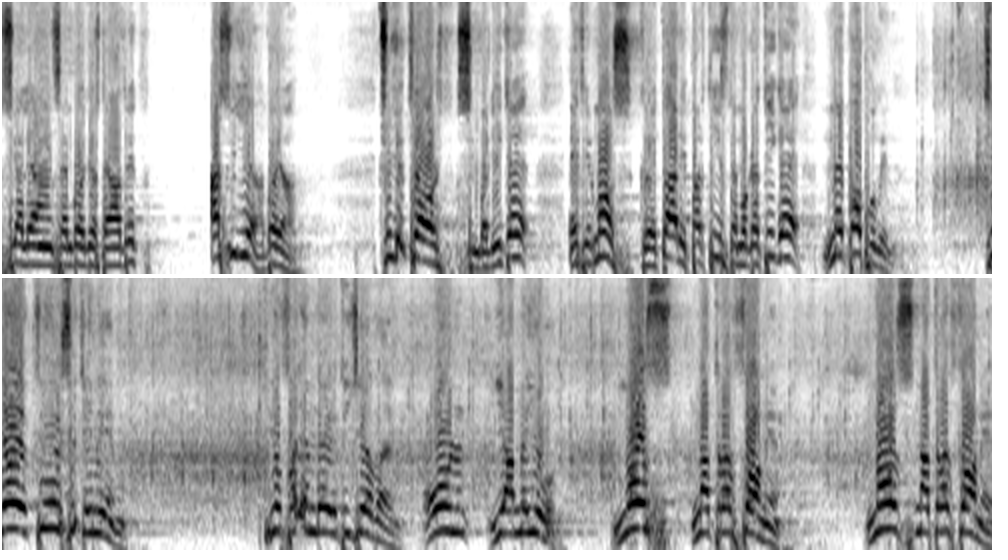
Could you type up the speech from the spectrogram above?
si alianës e mbojtës teatrit? Asi një, bëja. Jo? Që që kjo është simbolike, e firmos kryetari partiz demokratike me popullin. Që kjo është që kemim. Ju falem dhe i të gjithë, unë jam me ju. Mos në trafëtoni. Mos në trafëtoni.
